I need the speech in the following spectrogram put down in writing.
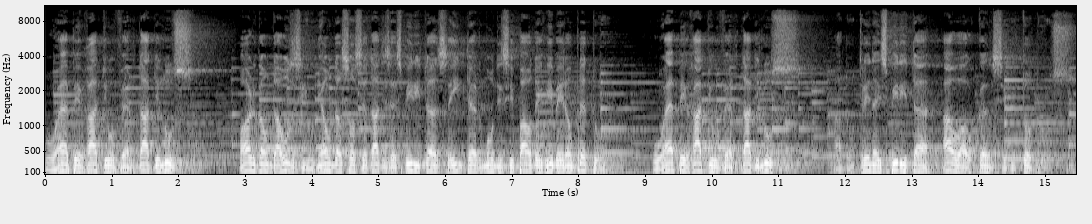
Web Rádio Verdade e Luz, órgão da USE, União das Sociedades Espíritas Intermunicipal de Ribeirão Preto. Web Rádio Verdade e Luz, a doutrina espírita ao alcance de todos.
